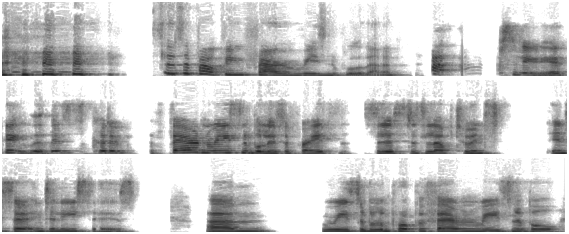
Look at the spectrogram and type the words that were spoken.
so it's about being fair and reasonable then. Absolutely. I think that this kind of fair and reasonable is a phrase that solicitors love to ins- insert into leases. Um, reasonable and proper, fair and reasonable.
